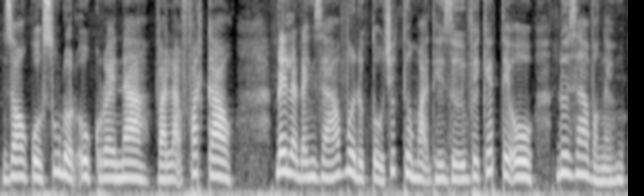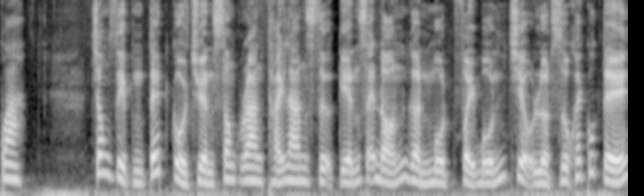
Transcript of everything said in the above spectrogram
do cuộc xung đột Ukraine và lạm phát cao. Đây là đánh giá vừa được Tổ chức Thương mại Thế giới WTO đưa ra vào ngày hôm qua. Trong dịp Tết cổ truyền Songkran, Thái Lan dự kiến sẽ đón gần 1,4 triệu lượt du khách quốc tế,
